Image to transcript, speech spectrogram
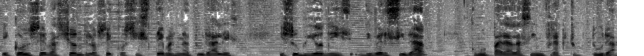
y conservación de los ecosistemas naturales y su biodiversidad, como para las infraestructuras,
